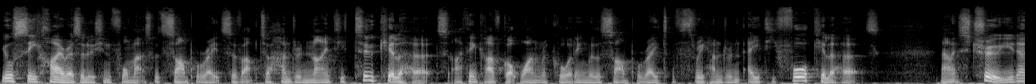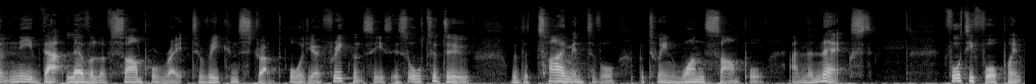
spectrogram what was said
You'll see high resolution formats with sample rates of up to 192 kilohertz. I think I've got one recording with a sample rate of 384 kilohertz. Now it's true, you don't need that level of sample rate to reconstruct audio frequencies. It's all to do with the time interval between one sample and the next. 44.1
